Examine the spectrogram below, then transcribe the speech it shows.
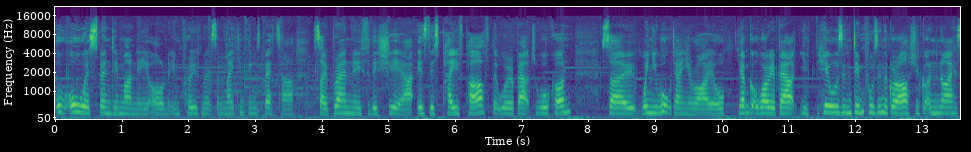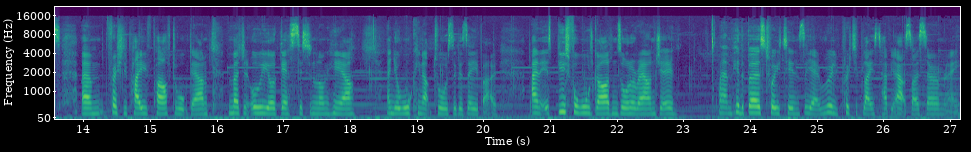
always spending money on improvements and making things better. So brand new for this year is this paved path that we're about to walk on. So when you walk down your aisle, you haven't got to worry about your heels and dimples in the grass. You've got a nice, um, freshly paved path to walk down. Imagine all your guests sitting along here and you're walking up towards the gazebo. And it's beautiful walled gardens all around you. Um, hear the birds tweeting, so yeah, really pretty place to have your outside ceremony.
